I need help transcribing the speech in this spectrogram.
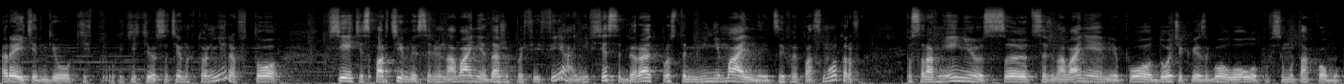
рейтинги у каких, у каких киберспортивных турниров, то все эти спортивные соревнования, даже по FIFA, они все собирают просто минимальные цифры просмотров по сравнению с соревнованиями по Dota, CSGO, LoL, по всему такому.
